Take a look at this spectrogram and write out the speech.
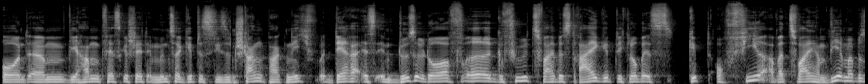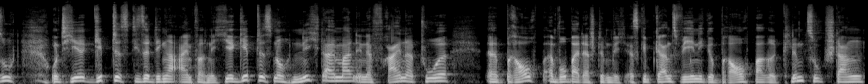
Und ähm, wir haben festgestellt, in Münster gibt es diesen Stangenpark nicht, derer es in Düsseldorf äh, gefühlt zwei bis drei gibt. Ich glaube, es gibt auch vier, aber zwei haben wir immer besucht. Und hier gibt es diese Dinge einfach nicht. Hier gibt es noch nicht einmal in der freien Natur äh, brauchbar, wobei das stimmt nicht. Es gibt ganz wenige brauchbare Klimmzugstangen.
